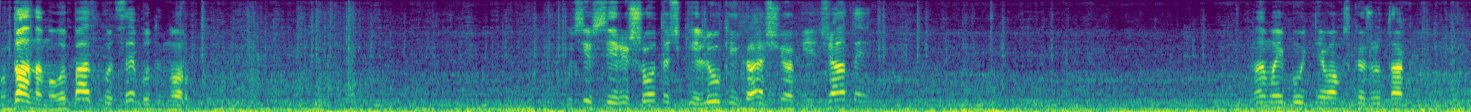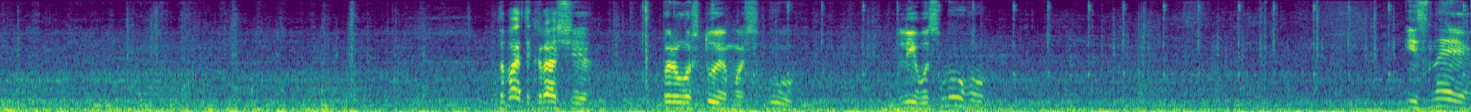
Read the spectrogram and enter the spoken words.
у даному випадку це буде норм. Оці всі рішоточки, люки краще об'їжджати. На майбутнє вам скажу так. Давайте краще перелаштуємось у ліву смугу. І з неї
